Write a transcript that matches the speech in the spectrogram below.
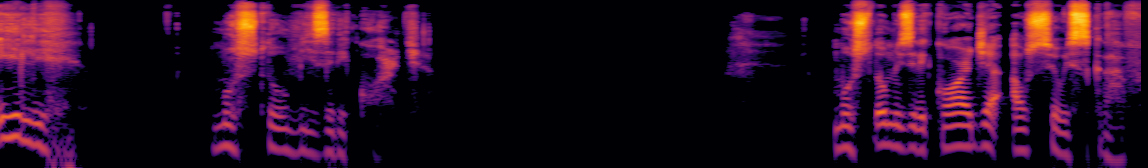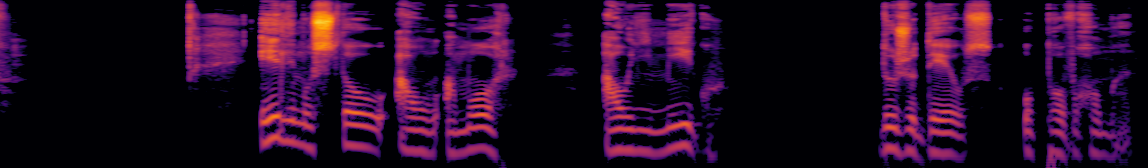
ele mostrou misericórdia. Mostrou misericórdia ao seu escravo. Ele mostrou ao amor ao inimigo dos judeus, o povo romano.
